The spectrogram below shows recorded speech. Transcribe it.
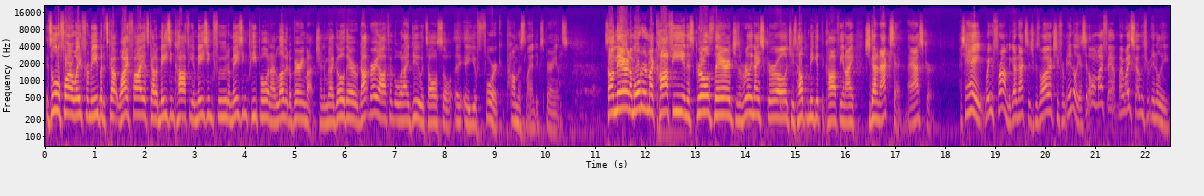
It's a little far away from me, but it's got Wi Fi, it's got amazing coffee, amazing food, amazing people, and I love it very much. And I go there, not very often, but when I do, it's also a, a euphoric promised land experience. So I'm there and I'm ordering my coffee, and this girl's there, and she's a really nice girl, and she's helping me get the coffee, and I, she's got an accent. I ask her, I say, hey, where are you from? You got an accent. She goes, well, I'm actually from Italy. I said, oh, my, fam- my wife's family's from Italy.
